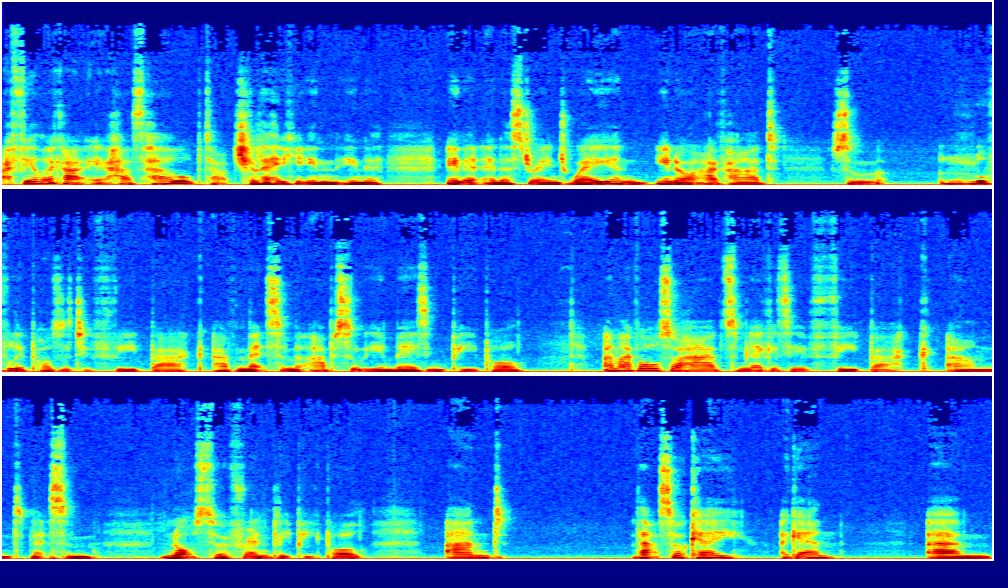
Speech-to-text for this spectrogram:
I feel like I, it has helped actually in in a in a in a strange way. And you know, I've had some lovely positive feedback. I've met some absolutely amazing people and I've also had some negative feedback and met some not so friendly people, and that's okay. Again, um,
